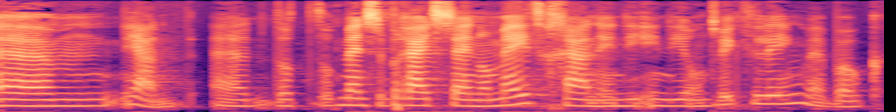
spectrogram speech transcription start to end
um, ja, dat, dat mensen bereid zijn om mee te gaan in die, in die ontwikkeling. We hebben ook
